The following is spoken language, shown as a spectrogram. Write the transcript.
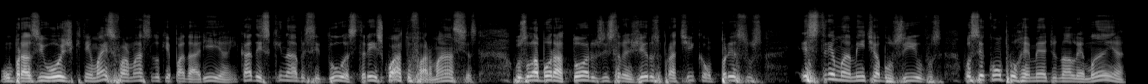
um Brasil hoje que tem mais farmácia do que padaria. Em cada esquina abre-se duas, três, quatro farmácias. Os laboratórios estrangeiros praticam preços extremamente abusivos. Você compra um remédio na Alemanha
